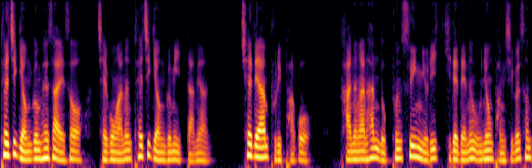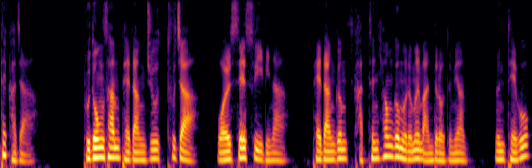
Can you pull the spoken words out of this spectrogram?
퇴직연금 회사에서 제공하는 퇴직연금이 있다면 최대한 불입하고 가능한 한 높은 수익률이 기대되는 운용 방식을 선택하자. 부동산 배당주 투자, 월세 수입이나 배당금 같은 현금 흐름을 만들어두면 은퇴 후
